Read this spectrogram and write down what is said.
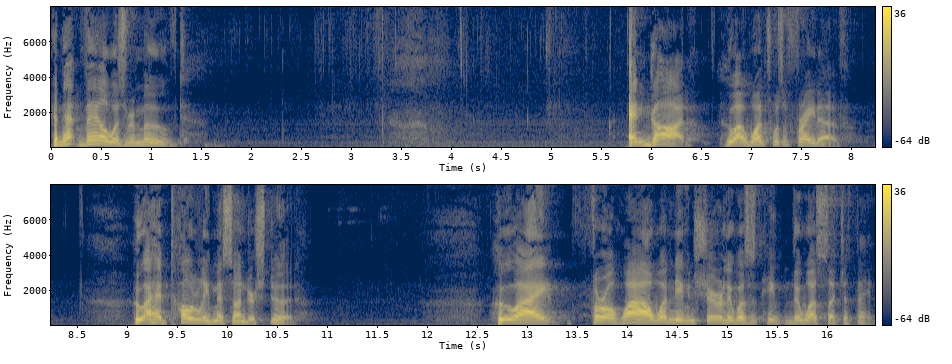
And that veil was removed. And God, who I once was afraid of, who I had totally misunderstood, who I, for a while, wasn't even sure there was, he, there was such a thing.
